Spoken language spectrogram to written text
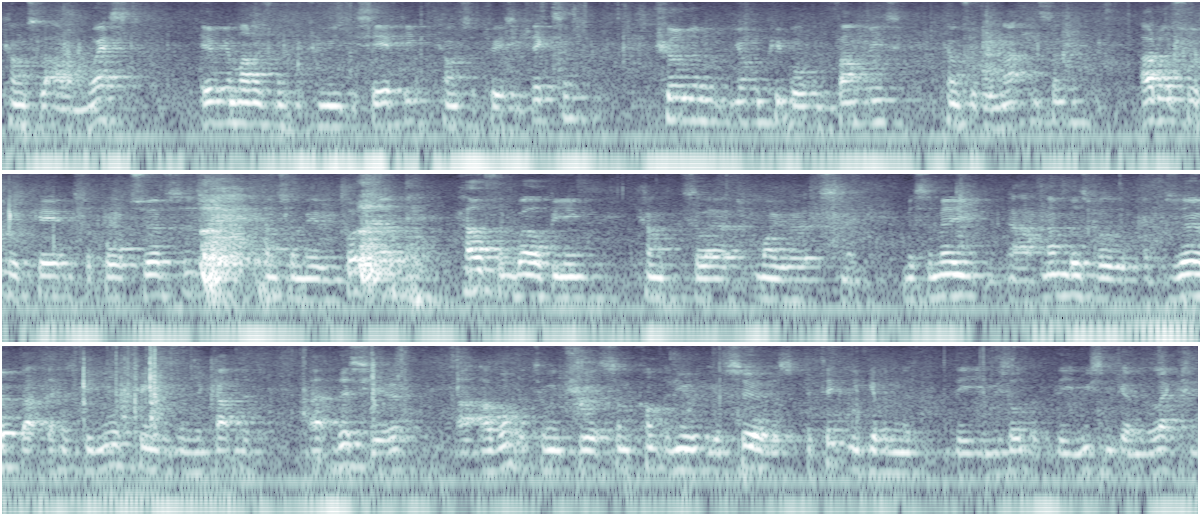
Councillor Alan West. Area Management and Community Safety, Councillor Tracey Dixon. Children, Young People and Families, Councillor Joan Atkinson. Adult Social Care and Support Services, Councillor Mary Butler. Health and Wellbeing, Councillor Moira Smith. Mr May, uh, members will observe that there has been no changes in the Cabinet uh, this year. Uh, I wanted to ensure some continuity of service, particularly given the, the result of the recent general election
